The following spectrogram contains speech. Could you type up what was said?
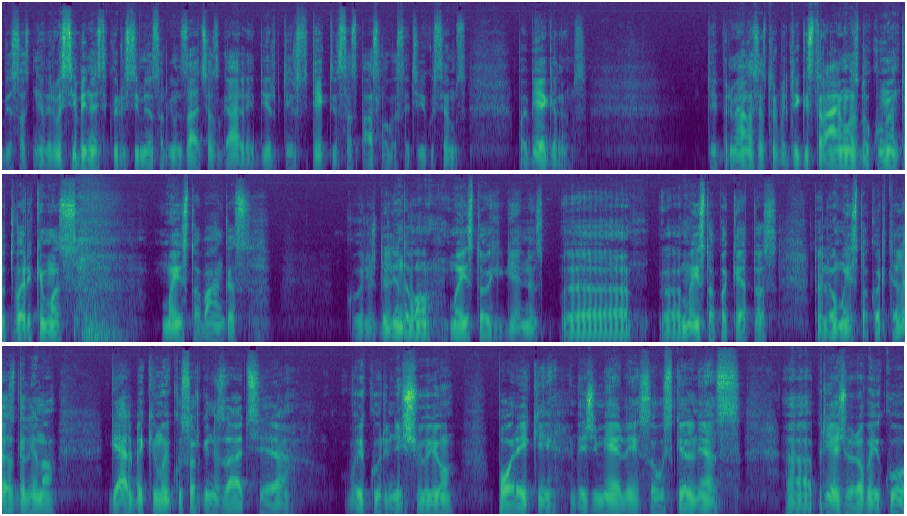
visos nevyriausybinės, tik vyriausybinės organizacijos gali dirbti ir suteikti visas paslaugas atvykusiems pabėgėliams. Tai pirmiausia, turbūt registravimas, dokumentų tvarkymas, maisto bankas, kur išdalindavo maisto, hygieninius e, e, maisto paketus, toliau maisto korteles dalino, gelbėkim vaikus organizacija, vaikų ir nešiųjų poreikiai, vežimėliai, sauskelnės, e, priežiūra vaikų,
